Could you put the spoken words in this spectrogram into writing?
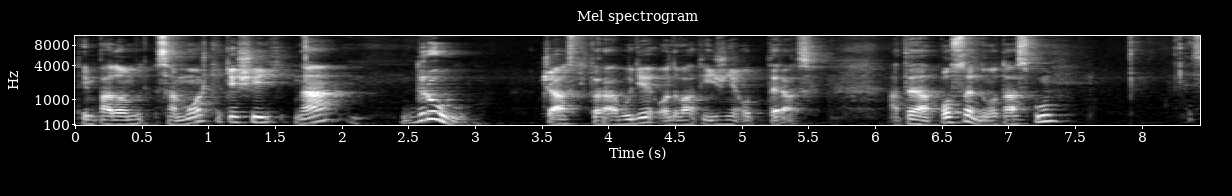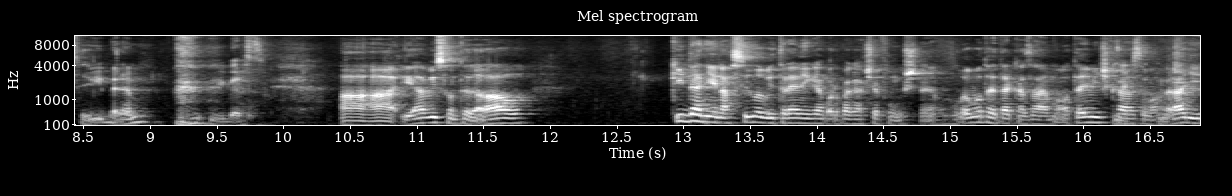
Tým pádom sa môžete tešiť na druhú časť, ktorá bude o dva týždne od teraz. A teda poslednú otázku si vyberem. Vyber A ja by som teda dal, kydanie na silový tréning a propagácia funkčného. Lebo to je taká zaujímavá témička, to máme radi.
